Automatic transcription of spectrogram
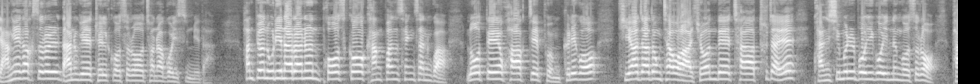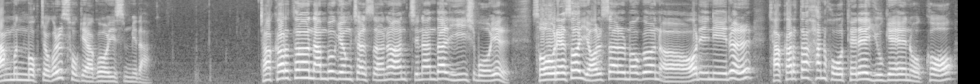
양해각서를 나누게 될 것으로 전하고 있습니다. 한편 우리나라는 포스코 강판 생산과 롯데 화학 제품 그리고 기아 자동차와 현대차 투자에 관심을 보이고 있는 것으로 방문 목적을 소개하고 있습니다. 자카르타 남부경찰서는 지난달 25일 서울에서 10살 먹은 어, 어린이를 자카르타 한 호텔에 유괴해 놓고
